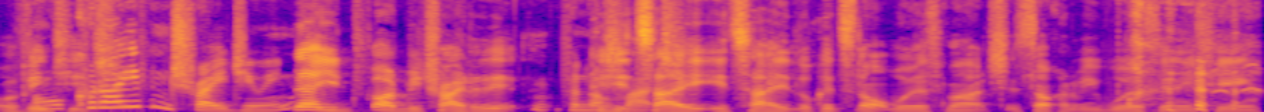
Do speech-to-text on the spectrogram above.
or vintage. Oh, could I even trade you in? No, you'd, I'd be traded in For not you'd much. say you'd say, look, it's not worth much. It's not going to be worth anything.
